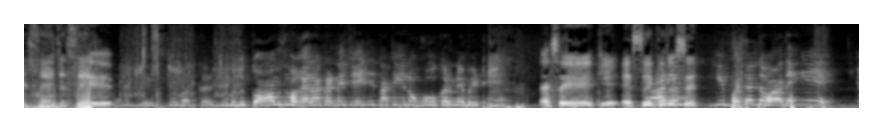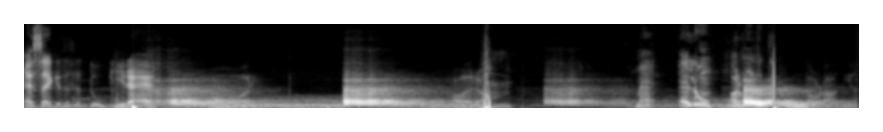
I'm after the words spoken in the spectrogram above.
ऐसा है जैसे मैंने गेट्स क्यों बंद कर दिए? मुझे कॉम्स वगैरह करने चाहिए थे ताकि ये लोग वो करने बैठे हैं। ऐसा है कि ऐसा है कि जैसे ये बटन दबा देंगे। ऐसा है कि जैसे तू कीड़ा है और और um, मैं एलू और मैंने उड़ा दिया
